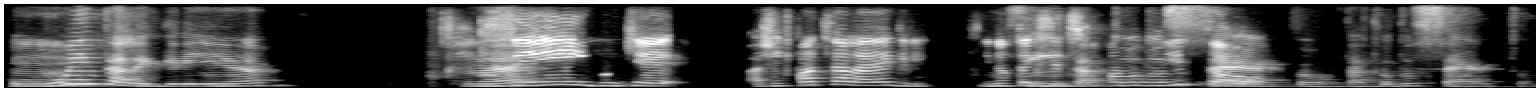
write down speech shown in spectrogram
com muita alegria, né? Sim, porque a gente pode ser alegre e não tem que se tá tudo certo, tá tudo certo.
